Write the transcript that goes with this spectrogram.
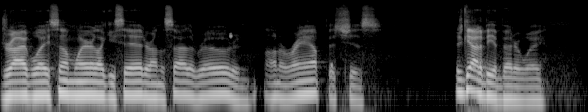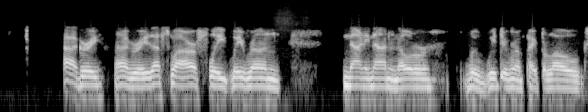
driveway somewhere, like you said, or on the side of the road and on a ramp. It's just there's got to be a better way. I agree. I agree. That's why our fleet we run 99 and older. We, we do run paper logs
